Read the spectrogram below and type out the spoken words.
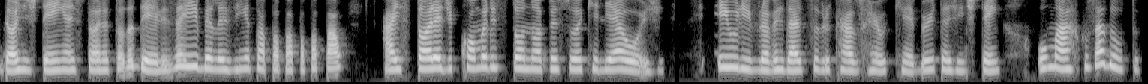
Então a gente tem a história toda deles aí, belezinha, papapá, a história de como ele se tornou a pessoa que ele é hoje. E o livro A Verdade sobre o caso Harry Cabert, a gente tem o Marcos adulto.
